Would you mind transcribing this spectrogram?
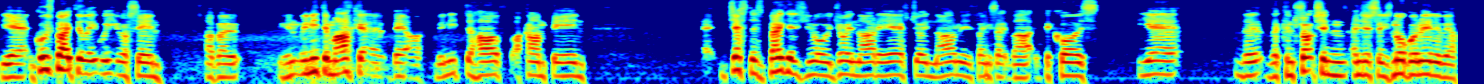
Yeah, it goes back to like what you were saying about we need to market it better. We need to have a campaign just as big as you know, join the RAF, join the army, and things like that. Because yeah, the the construction industry is not going anywhere.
